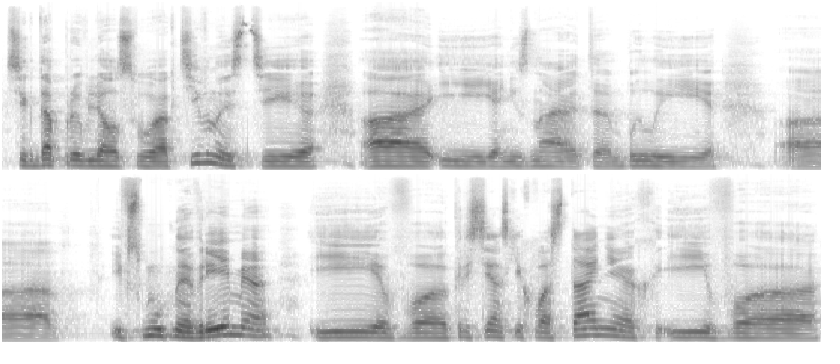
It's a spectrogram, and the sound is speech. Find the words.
всегда проявляло свою активность, и, а, и я не знаю, это было и а, и в смутное время, и в крестьянских восстаниях, и в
